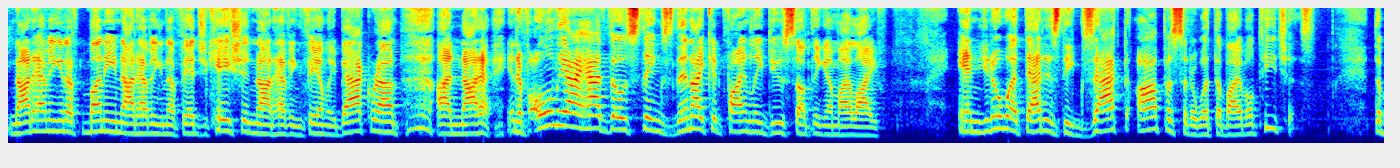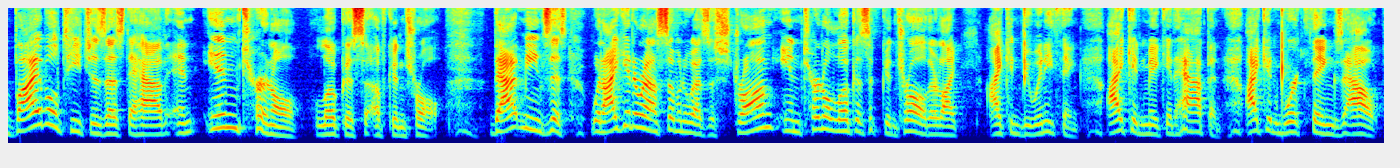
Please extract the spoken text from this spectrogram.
not having enough money, not having enough education, not having family background, uh, not ha- and if only I had those things, then I could finally do something in my life. And you know what? That is the exact opposite of what the Bible teaches. The Bible teaches us to have an internal locus of control. That means this when I get around someone who has a strong internal locus of control, they're like, I can do anything. I can make it happen. I can work things out.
